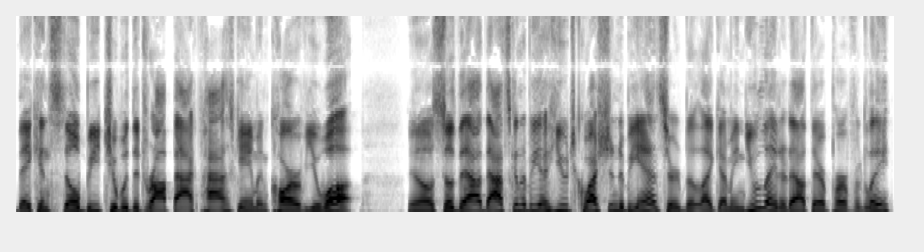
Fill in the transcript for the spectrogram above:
they can still beat you with the drop back pass game and carve you up. You know, so that that's going to be a huge question to be answered. But like, I mean, you laid it out there perfectly,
